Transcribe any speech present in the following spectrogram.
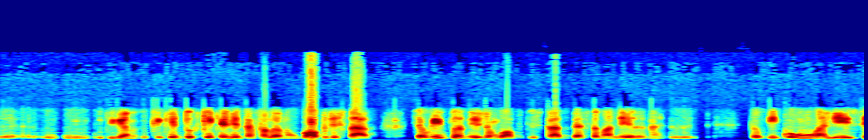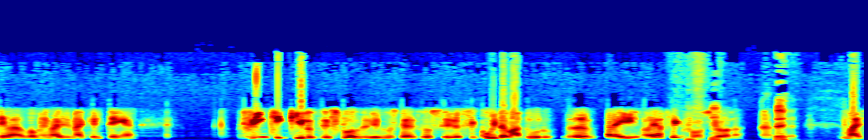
uh, um, digamos, o que, que do que, que a gente está falando? Um golpe de Estado. Se alguém planeja um golpe de Estado dessa maneira, né? Então, e com ali, sei lá, vamos imaginar que ele tenha 20 quilos de explosivos, né? ou seja, se cuida Maduro. Uh, peraí, não é assim que funciona. Né? Mas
